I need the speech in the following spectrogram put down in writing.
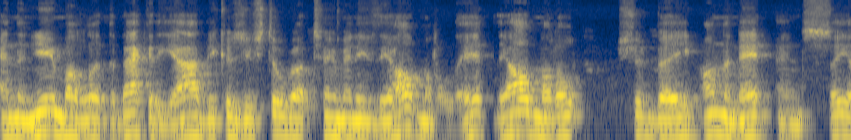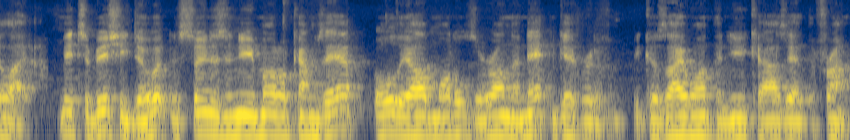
and the new model at the back of the yard because you've still got too many of the old model there. The old model should be on the net and see you later. Mitsubishi do it. As soon as a new model comes out, all the old models are on the net and get rid of them because they want the new cars out the front,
